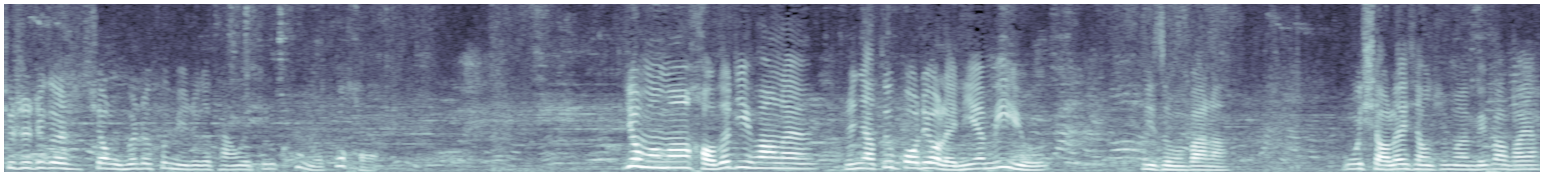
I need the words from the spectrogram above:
就是这个像我们这后面这个摊位都是空的，不好。要么嘛，好的地方呢，人家都包掉了，你也没有，你怎么办了？我想来想去嘛，没办法呀，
